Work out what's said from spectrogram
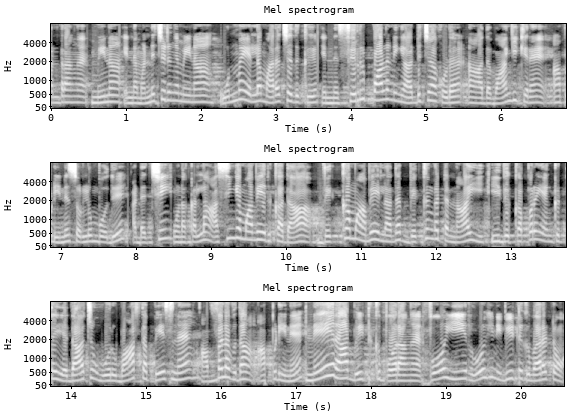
பண்ணுறாங்க மீனா என்னை மன்னிச்சிடுங்க மீனா. உண்மையெல்லாம் மறைச்சதுக்கு என்னை செருப்பால் நீங்கள் அடித்தா கூட நான் அதை வாங்கிக்கிறேன். அப்படின்னு சொல்லும்போது அடச்சி உனக்கெல்லாம் அசிங்கமாவே இருக்காதா? வெக்கமாவே இல்லாத வெக்கங்கட்ட நாய் இதுக்கப்புறம் என்கிட்ட ஏதாச்சும் ஒரு வார்த்தை பேசின? அவ்வளவுதான் அப்படின்னு நேரா வீட்டுக்கு போறாங்க. போய் ரோஹிணி வீட்டுக்கு வரட்டும்.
